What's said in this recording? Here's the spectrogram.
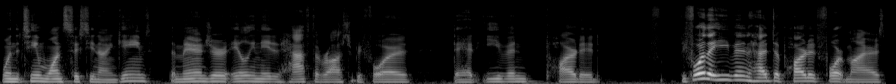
when the team won 69 games. The manager alienated half the roster before they had even parted, before they even had departed Fort Myers,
